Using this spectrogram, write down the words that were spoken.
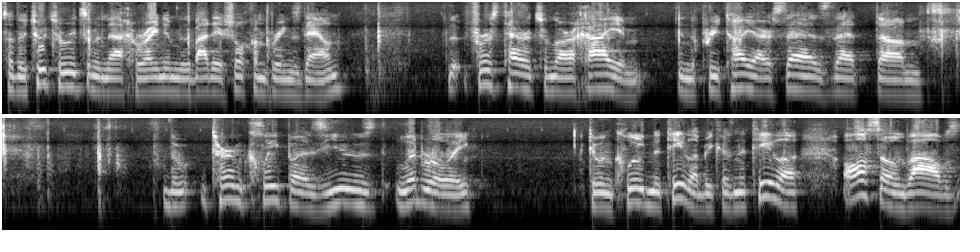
So the two terutzim in the Acharayim that the Badei Shulchan brings down the first teretz from the Archaim in the Pri Tayar says that um, the term klipa is used liberally to include natila because natila also involves,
